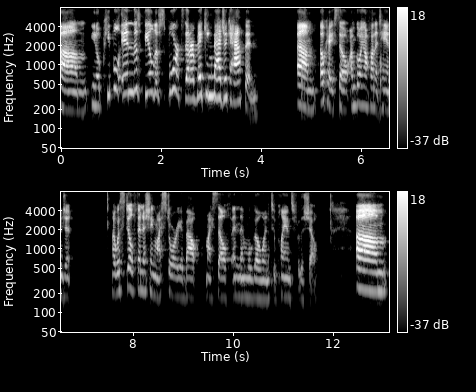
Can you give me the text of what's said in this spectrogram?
um, you know, people in the field of sports that are making magic happen. Um, okay, so I'm going off on a tangent. I was still finishing my story about myself, and then we'll go into plans for the show. Um,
